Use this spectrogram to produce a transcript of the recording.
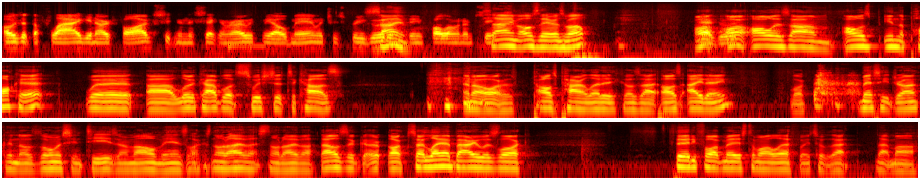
I was at the flag in 05, sitting in the second row with my old man, which was pretty good. Same. And been following him since. Same. I was there as well. I, Yeah. I, I was um I was in the pocket where uh, Luke Ablett switched it to Cuz, and I, I was I was paralytic. I was I was eighteen, like messy drunk, and I was almost in tears. And my old man's like, "It's not over. It's not over." That was a g- like so. Leo Barry was like thirty five meters to my left when he took that that mark.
